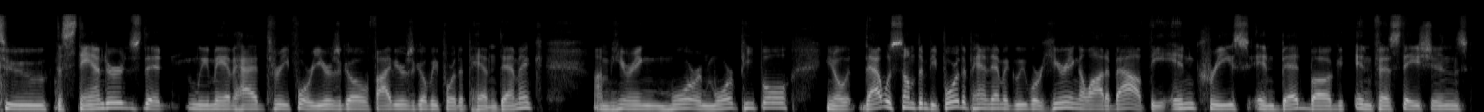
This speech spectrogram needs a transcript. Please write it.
to the standards that we may have had three, four years ago, five years ago before the pandemic. I'm hearing more and more people, you know, that was something before the pandemic we were hearing a lot about the increase in bed bug infestations.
